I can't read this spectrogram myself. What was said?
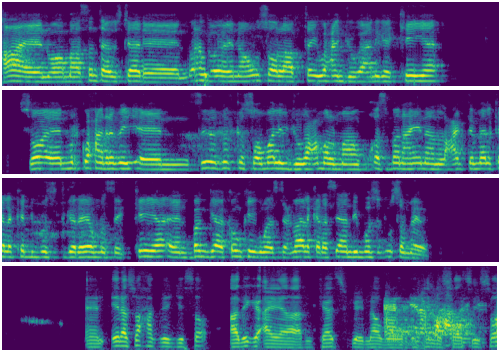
ha waa mahadsan tahay ustaad waxaan u soo laabtay waxaan joogaa aniga kenya so marka waxaan rabay sida dadka soomaaliya jooga camal maan ku qasbanahay inaan lacagta meel kale ka deposit gareeyo mase kenya banki account-kayga waa isticmaali karaa si aan deposit u sameeyo? Inaad soo xaqiijiso adiga ayaan kaa sugaynaa soo siiso.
